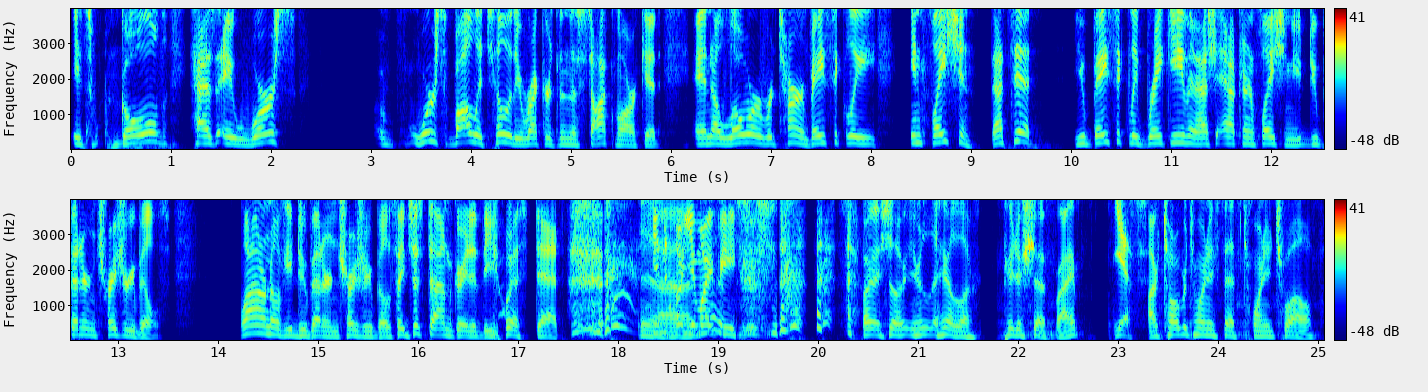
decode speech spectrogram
It's hmm. gold has a worse worse volatility record than the stock market and a lower return. Basically, inflation. That's it. You basically break even after inflation. You do better in treasury bills. Well, I don't know if you do better in treasury bills. They just downgraded the U.S. debt. Yeah, you know, you might be. okay, so you're, here, look. Peter Schiff, right? Yes. October 25th, 2012.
